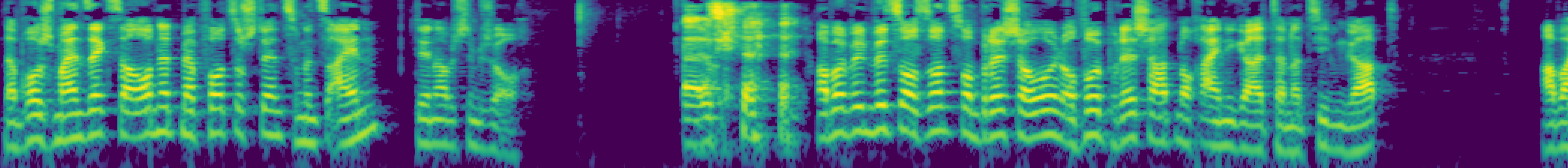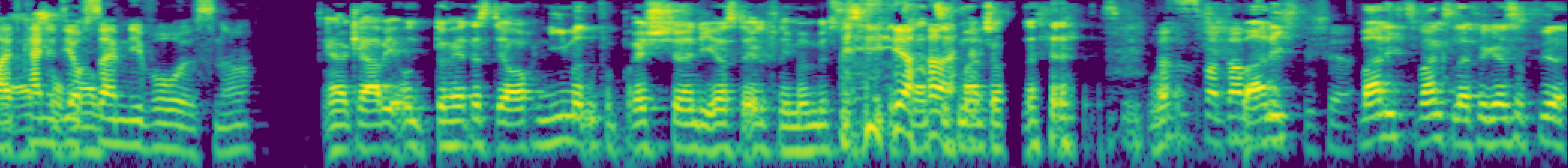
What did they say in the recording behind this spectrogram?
Da brauche ich meinen Sechser auch nicht mehr vorzustellen, zumindest einen. Den habe ich nämlich auch. Alles klar. Aber wen willst du auch sonst von Brescia holen? Obwohl Brescia hat noch einige Alternativen gehabt. Aber halt Ja, keine, die auf mal. seinem Niveau ist, ne? Ja, klar, und du hättest ja auch niemanden von Brescia in die erste Elf nehmen müssen. Ja. 20 Mannschaften. Das ist verdammt war nicht, wichtig, ja. War nicht zwangsläufig, also für,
